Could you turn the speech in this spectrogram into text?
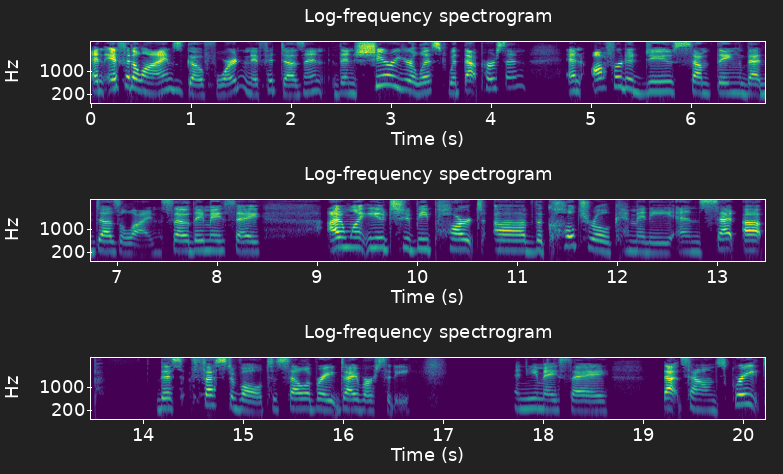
And if it aligns, go for it. And if it doesn't, then share your list with that person and offer to do something that does align. So they may say, I want you to be part of the cultural committee and set up this festival to celebrate diversity. And you may say, that sounds great.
